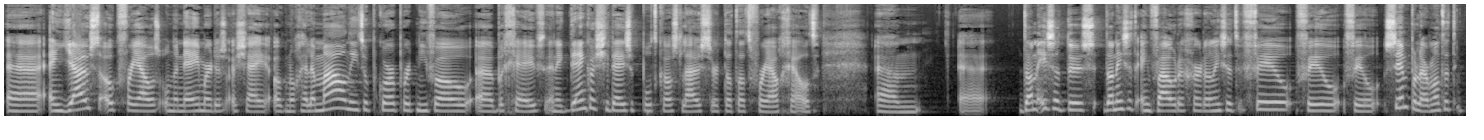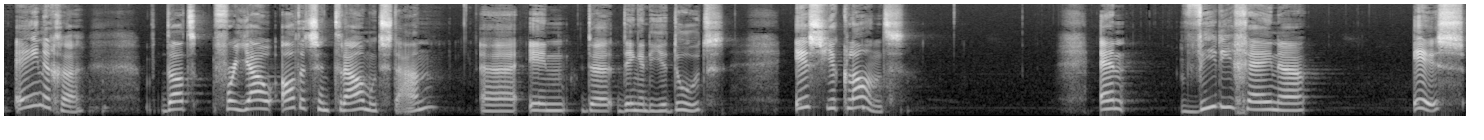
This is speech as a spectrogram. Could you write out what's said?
Uh, en juist ook voor jou als ondernemer. Dus als jij ook nog helemaal niet op corporate niveau uh, begeeft. En ik denk als je deze podcast luistert dat dat voor jou geldt. Um, dan is het dus dan is het eenvoudiger, dan is het veel, veel, veel simpeler. Want het enige dat voor jou altijd centraal moet staan uh, in de dingen die je doet, is je klant. En wie diegene is,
